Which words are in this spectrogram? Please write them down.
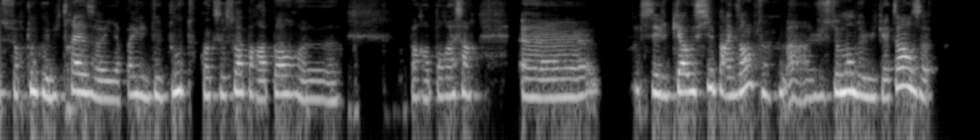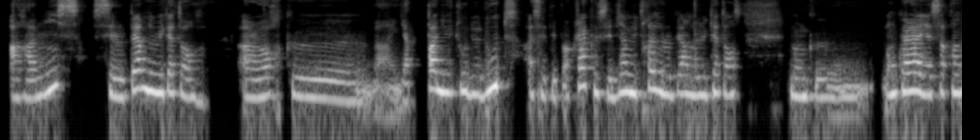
surtout que Louis XIII, il n'y a pas eu de doute quoi que ce soit par rapport, euh, à ça. Euh, c'est le cas aussi, par exemple, bah, justement de Louis XIV. Aramis, c'est le père de Louis XIV alors que ben, il n'y a pas du tout de doute à cette époque-là que c'est bien Louis XIII le père de Louis XIV. Donc, euh, donc voilà, il y a certains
